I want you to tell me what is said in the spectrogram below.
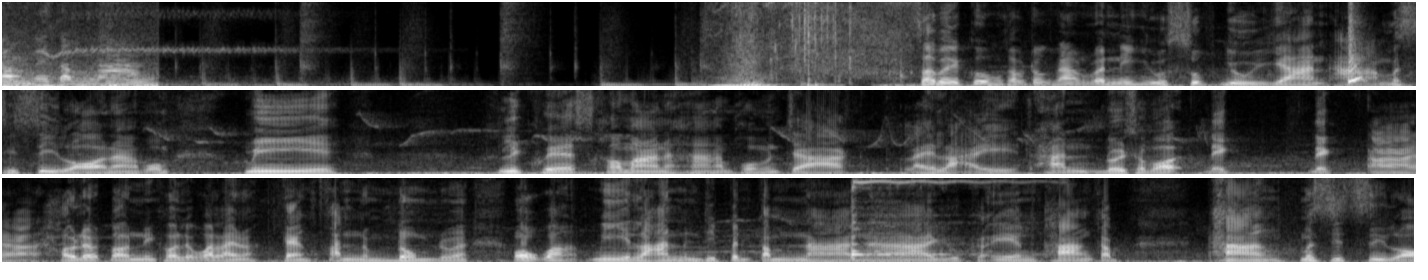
ยำในตำนาน สวัสดีกุ้มครับทุกท่าน วันนี้ยูซุปอยู่ย่านอ่ามัสยิดซีรอนะครับผมมีรีเควสเข้ามานะฮะผมจากหลาย ๆ ท่านโดยเฉพาะเด็กเด็กอ่าเขาเรียกตอนนี้เขาเรียกว่าอะไรนะแก๊งฟันน้ำดมใช่ไหมบอกว่ามีร้านหนึ่งที่เป็นตำนานนะ อยู่เองข้างกับทางมัสยิดซีรอ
